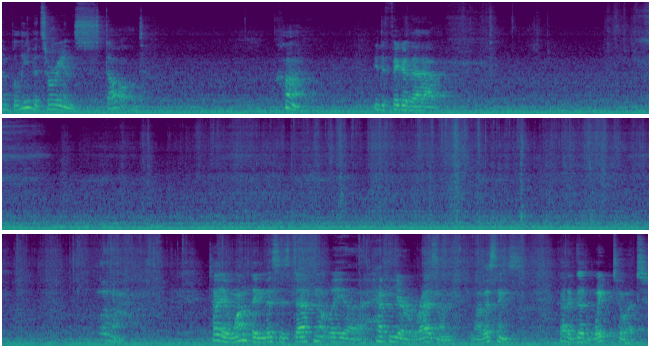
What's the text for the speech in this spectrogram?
I believe it's already installed. Huh. Need to figure that out. Tell you one thing, this is definitely a heavier resin. Now this thing's got a good weight to it.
